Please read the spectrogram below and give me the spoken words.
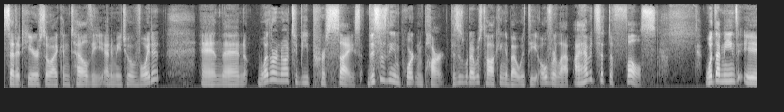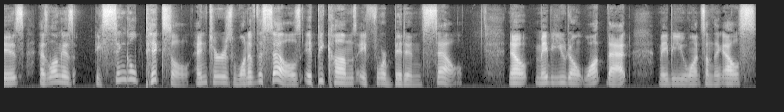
set it here so I can tell the enemy to avoid it. And then whether or not to be precise. This is the important part. This is what I was talking about with the overlap. I have it set to false. What that means is as long as a single pixel enters one of the cells, it becomes a forbidden cell. Now, maybe you don't want that. Maybe you want something else.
